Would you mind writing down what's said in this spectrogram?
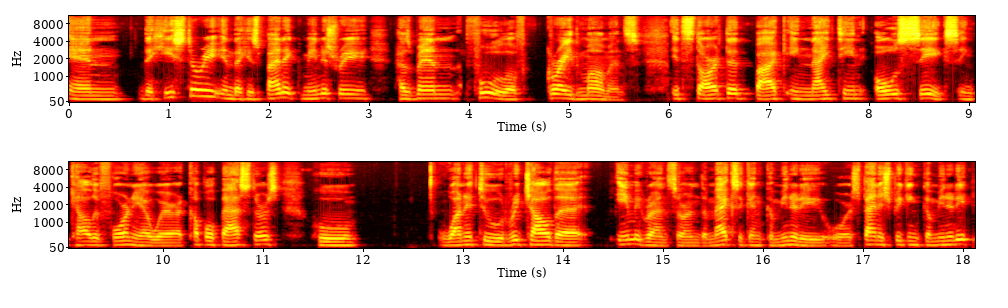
And the history in the Hispanic ministry has been full of great moments. It started back in 1906 in California, where a couple pastors who wanted to reach out the immigrants or in the Mexican community or Spanish speaking community,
